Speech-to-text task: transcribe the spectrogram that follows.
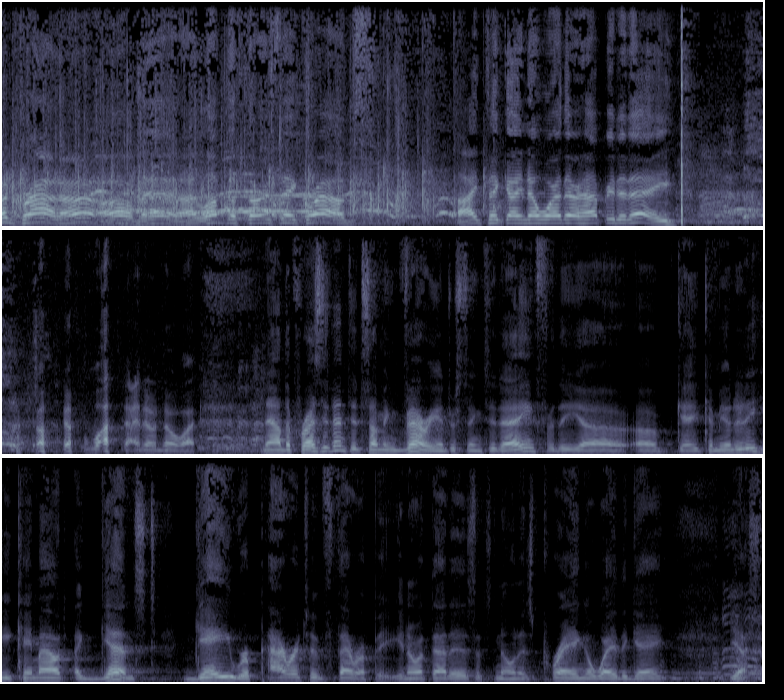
Good crowd, huh? Oh, man. I love the Thursday crowds. I think I know why they're happy today. what? I don't know why. Now, the president did something very interesting today for the uh, uh, gay community. He came out against gay reparative therapy. You know what that is? It's known as praying away the gay. Yes.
